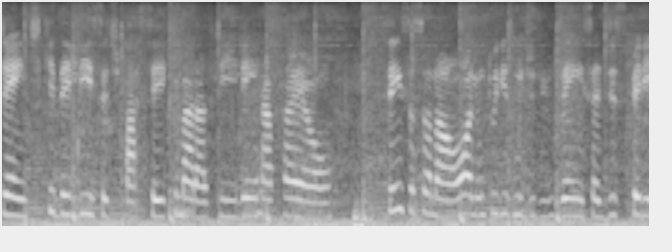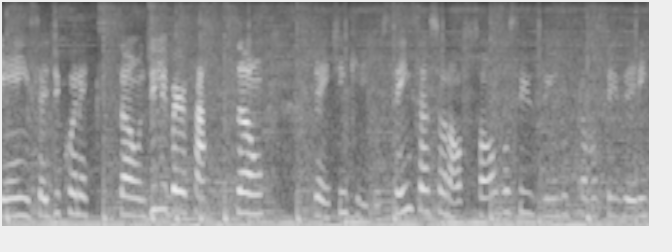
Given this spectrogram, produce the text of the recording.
Gente, que delícia de passeio, que maravilha, hein, Rafael? Sensacional, olha, um turismo de vivência, de experiência, de conexão, de libertação. Gente, incrível, sensacional. Só vocês vindo para vocês verem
